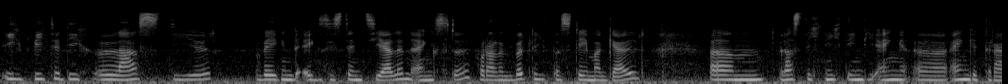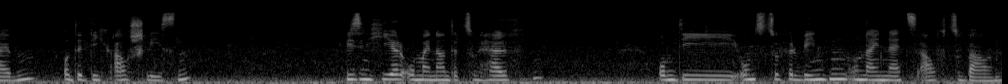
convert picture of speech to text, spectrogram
ich bitte dich, lass dir wegen der existenziellen Ängste, vor allem wirklich das Thema Geld, ähm, lass dich nicht in die Enge, äh, Enge treiben oder dich ausschließen. Wir sind hier, um einander zu helfen, um die, uns zu verbinden und ein Netz aufzubauen.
